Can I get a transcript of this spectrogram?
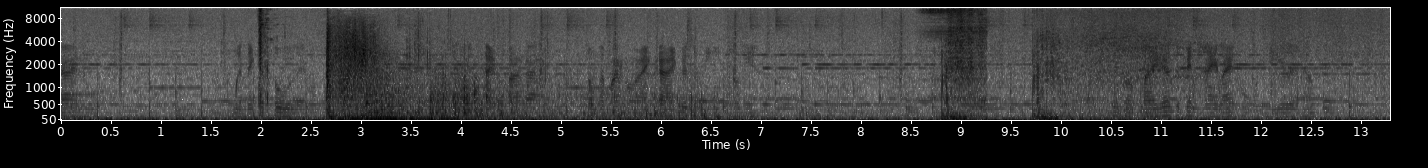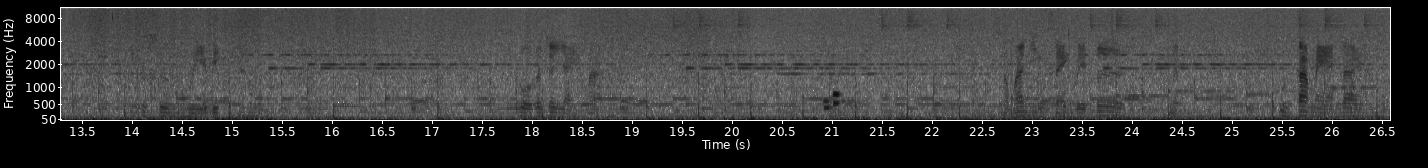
ได้นะครับเหมือนในการ์ตูนเลยนะครับเป็นสายฟ้าได้ความสามารถของไฮกายก็จะมีเท่านี้ตัวต่อไปก็จะเป็นไฮไลท์ของวันนี้เลยครับนี่ก็คือวีบิ๊กนะครับตัวก็จะใหญ่มากครับสามารถยิงแสงเลเซอร์เหมือนอุลตร้าแมนได้นะครับ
